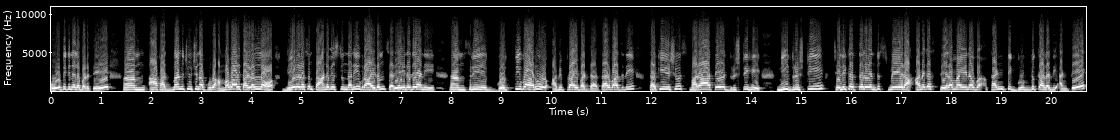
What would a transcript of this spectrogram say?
పోటీకి నిలబడితే ఆ పద్మాన్ని చూచినప్పుడు అమ్మవారి కళ్ళల్లో వీరరసం ఉందని వ్రాయడం సరి అయినదే అని శ్రీ గొర్తి వారు అభిప్రాయపడ్డారు. తర్వాతది సఖీషు స్మరాతే దృష్టి నీ దృష్టి చెలికత్తలందు స్మేర. అనగా స్థిరమైన కంటి గ్రుడ్డు కలది అంటే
